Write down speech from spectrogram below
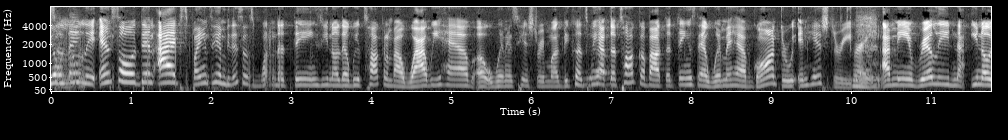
don't think? Absolutely. And so then I explained to him this is one of the things, you know, that we're talking about why we have a Women's History Month because we have to talk about the things that women have gone through in history. Right. I mean, really, not, you know,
